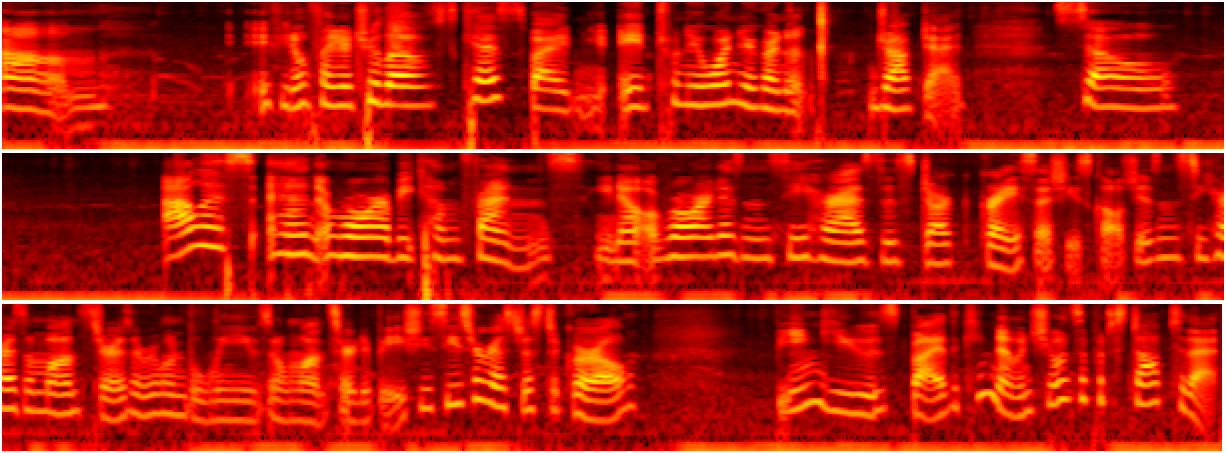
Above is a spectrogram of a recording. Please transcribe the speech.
um, if you don't find your true love's kiss by age 21, you're going to drop dead. So Alice and Aurora become friends. You know, Aurora doesn't see her as this dark grace, as she's called. She doesn't see her as a monster, as everyone believes and wants her to be. She sees her as just a girl being used by the kingdom, and she wants to put a stop to that.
